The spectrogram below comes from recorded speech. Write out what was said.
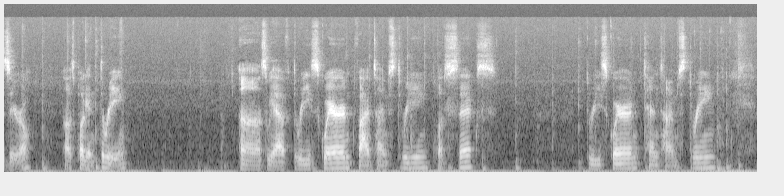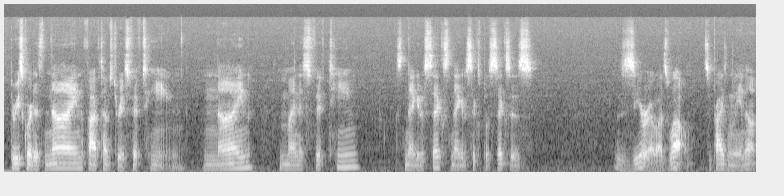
zero. Now let's plug in three. Uh, so we have 3 squared, 5 times 3 plus 6 3 squared, 10 times 3. 3 squared is 9, 5 times 3 is 15. 9 minus 15 is negative 6. Negative 6 plus 6 is 0 as well, surprisingly enough.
